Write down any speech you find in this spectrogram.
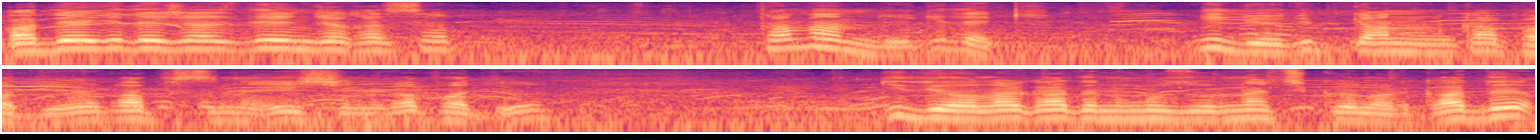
Kadı'ya gideceğiz deyince kasap tamam diyor gidek. Gidiyor dükkanını kapatıyor, kapısını eşiğini kapatıyor. Gidiyorlar kadının huzuruna çıkıyorlar. Kadı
